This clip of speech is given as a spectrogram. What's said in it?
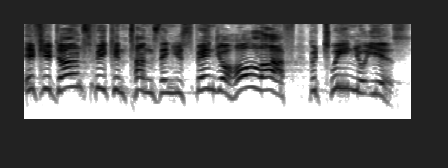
If you don't speak in tongues, then you spend your whole life between your ears.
